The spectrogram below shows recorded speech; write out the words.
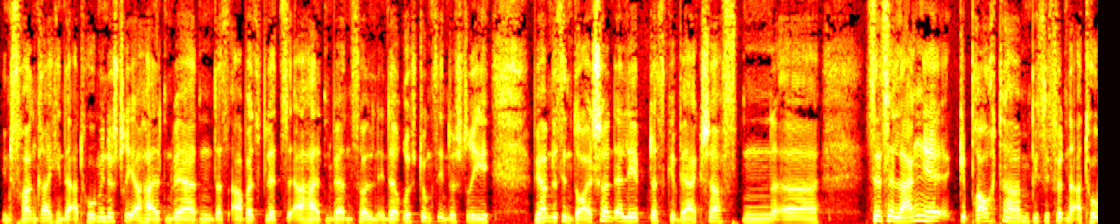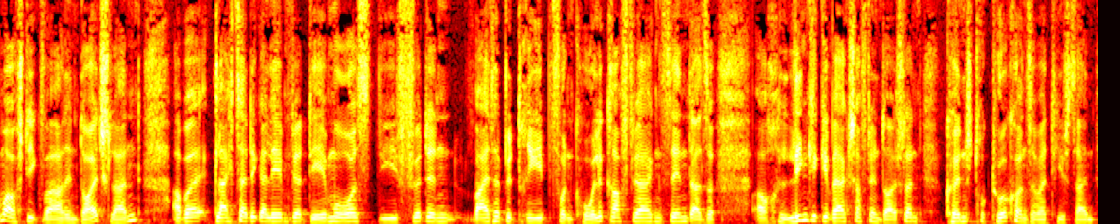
in Frankreich in der Atomindustrie Industrie erhalten werden, dass Arbeitsplätze erhalten werden sollen in der Rüstungsindustrie. Wir haben das in Deutschland erlebt, dass Gewerkschaften äh, sehr, sehr lange gebraucht haben, bis sie für den Atomausstieg waren in Deutschland. Aber gleichzeitig erleben wir Demos, die für den Weiterbetrieb von Kohlekraftwerken sind. Also auch linke Gewerkschaften in Deutschland können strukturkonservativ sein. Und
